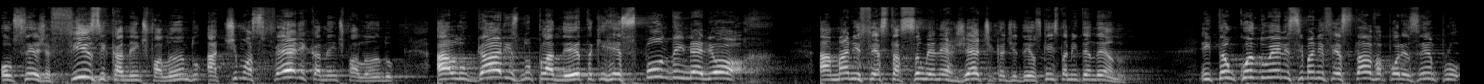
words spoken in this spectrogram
Ou seja, fisicamente falando, atmosfericamente falando, há lugares no planeta que respondem melhor à manifestação energética de Deus. Quem está me entendendo? Então, quando ele se manifestava, por exemplo,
